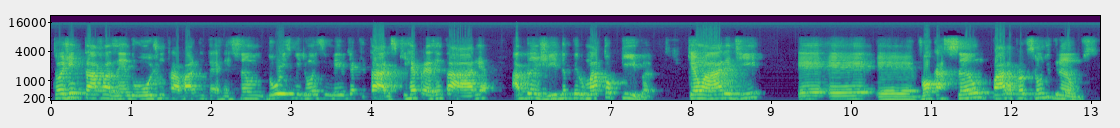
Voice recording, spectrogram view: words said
Então a gente está fazendo hoje um trabalho de intervenção em 2 milhões e meio de hectares, que representa a área abrangida pelo Matopiba, que é uma área de é, é, é, vocação para a produção de grãos,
